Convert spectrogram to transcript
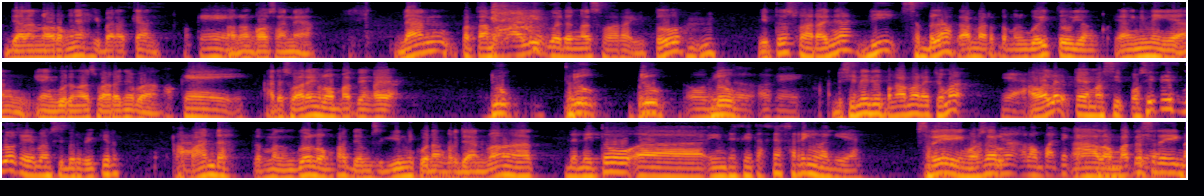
jalan lorongnya ibaratkan, oke lorong kosannya. Dan pertama kali gua dengar suara itu, Hmm. itu suaranya di sebelah kamar temen gue itu yang yang ini yang yang gue dengar suaranya bang. oke Ada suara yang lompat yang kayak duk duk duk oh duk. gitu oke. Di sini di kamarnya cuma ya. awalnya kayak masih positif gue kayak masih berpikir apa anda teman gue lompat jam segini kurang kerjaan banget. Dan itu eh, intensitasnya sering lagi ya? Sering maksudnya Maksudnya lompatnya kayak ah gitu lompatnya ya? sering kayak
